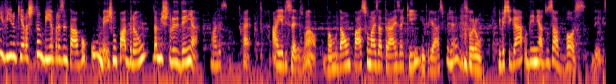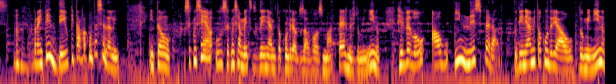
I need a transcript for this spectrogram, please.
e viram que elas também apresentavam o mesmo padrão da mistura de DNA. Olha só. É. Aí eles disseram, vamos dar um passo mais atrás aqui, entre aspas, né? Eles foram investigar o DNA dos avós deles, Uhum. para entender o que estava acontecendo ali. Então, o, sequencia- o sequenciamento do DNA mitocondrial dos avós maternos do menino revelou algo inesperado. O DNA mitocondrial do menino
